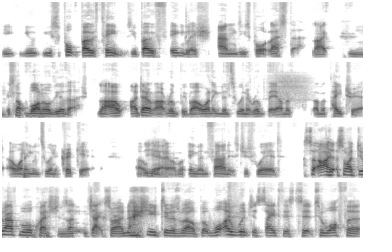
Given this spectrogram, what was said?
You you you support both teams. You're both English and you support Leicester. Like mm. it's not one or the other. Like I, I, don't like rugby, but I want England to win at rugby. I'm a I'm a patriot. I want England to win at cricket. Uh, yeah, I'm an England fan. It's just weird. So I so I do have more questions, and Jack, sorry, I know you do as well. But what I would just say to this to to offer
